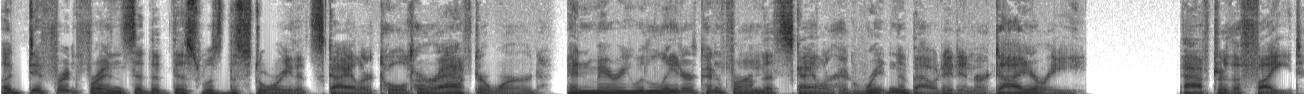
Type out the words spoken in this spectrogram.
A different friend said that this was the story that Skylar told her afterward, and Mary would later confirm that Skylar had written about it in her diary. After the fight,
